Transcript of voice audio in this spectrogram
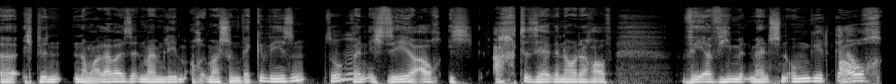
Äh, ich bin normalerweise in meinem Leben auch immer schon weg gewesen. So, Mhm. wenn ich sehe, auch ich achte sehr genau darauf, wer wie mit Menschen umgeht, Genau. auch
